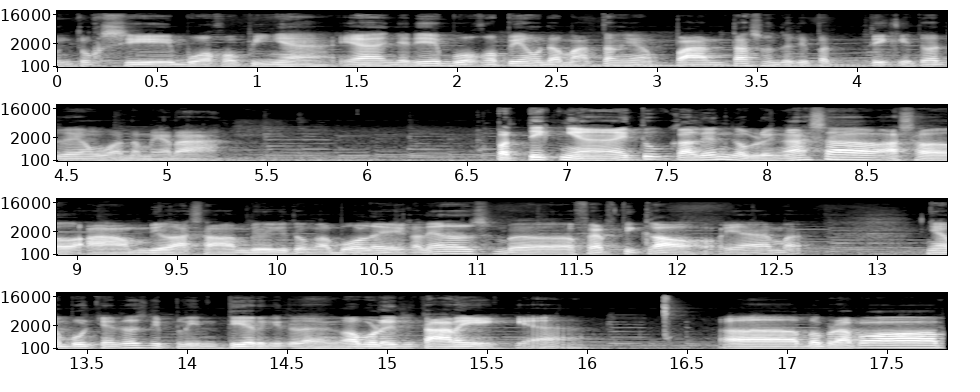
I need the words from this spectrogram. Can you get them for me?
untuk si buah kopinya ya. Jadi buah kopi yang udah matang yang pantas untuk dipetik itu adalah yang warna merah. Petiknya itu kalian nggak boleh ngasal asal ambil asal ambil gitu nggak boleh. Kalian harus vertikal ya. Nyabutnya itu harus dipelintir gitu lah nggak boleh ditarik ya uh, beberapa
